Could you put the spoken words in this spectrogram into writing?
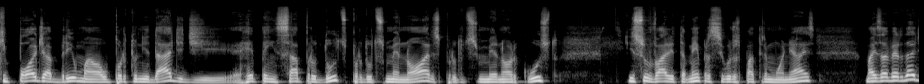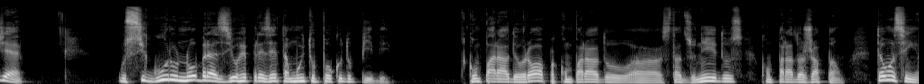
que pode abrir uma oportunidade de repensar produtos, produtos menores, produtos de menor custo. Isso vale também para seguros patrimoniais, mas a verdade é, o seguro no Brasil representa muito pouco do PIB. Comparado à Europa, comparado aos Estados Unidos, comparado ao Japão. Então, assim,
